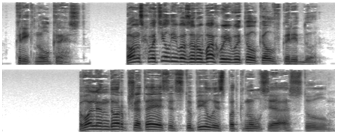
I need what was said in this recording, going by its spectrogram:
— крикнул Крест. Он схватил его за рубаху и вытолкал в коридор. Воллендорп, шатаясь, отступил и споткнулся о стул.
